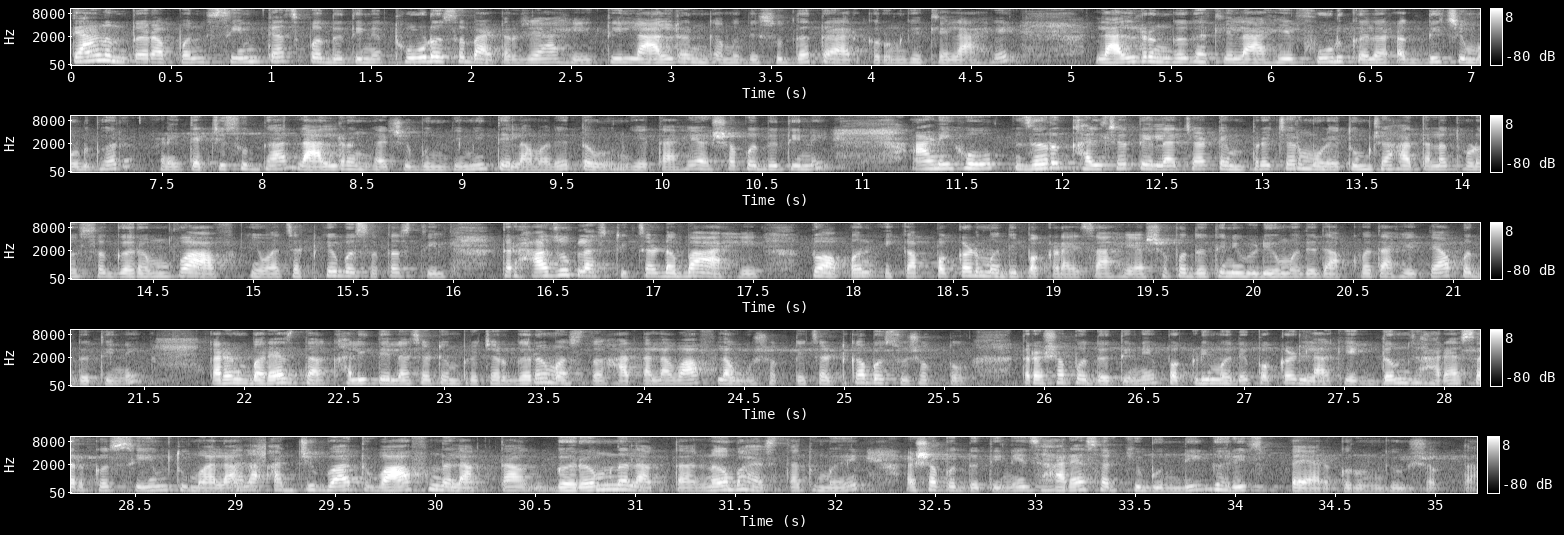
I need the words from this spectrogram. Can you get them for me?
त्यानंतर आपण सेम त्याच पद्धतीने थोडंसं बॅटर जे आहे ते लाल रंगामध्ये सुद्धा तयार करून घेतलेलं आहे. लाल रंग घातलेला आहे फूड कलर अगदी चिमुटभर आणि त्याचीसुद्धा लाल रंगाची बुंदी मी तेलामध्ये तळून घेत आहे अशा पद्धतीने. आणि हो जर खालच्या तेलाच्या टेम्परेचरमुळे तुमच्या हाताला थोडंसं गरम वाफ किंवा चटके बसत असतील तर हा जो प्लास्टिकचा डबा आहे तो आपण एका पकडमध्ये पकडायचा आहे अशा पद्धतीने. पद्धतीने व्हिडिओमध्ये दाखवत आहे त्या पद्धतीने. कारण बऱ्याचदा खाली तेलाचं टेम्परेचर गरम असतं हाताला वाफ लागू शकते चटका बसू शकतो. तर अशा पद्धतीने पकडीमध्ये पकडला की एकदम झाऱ्यासारखं सेम तुम्हाला. अजिबात वाफ न लागता गरम न लागता न भाजता तुम्ही अशा पद्धतीने झाऱ्यासारखी बुंदी घरीच तयार करून घेऊ शकता.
